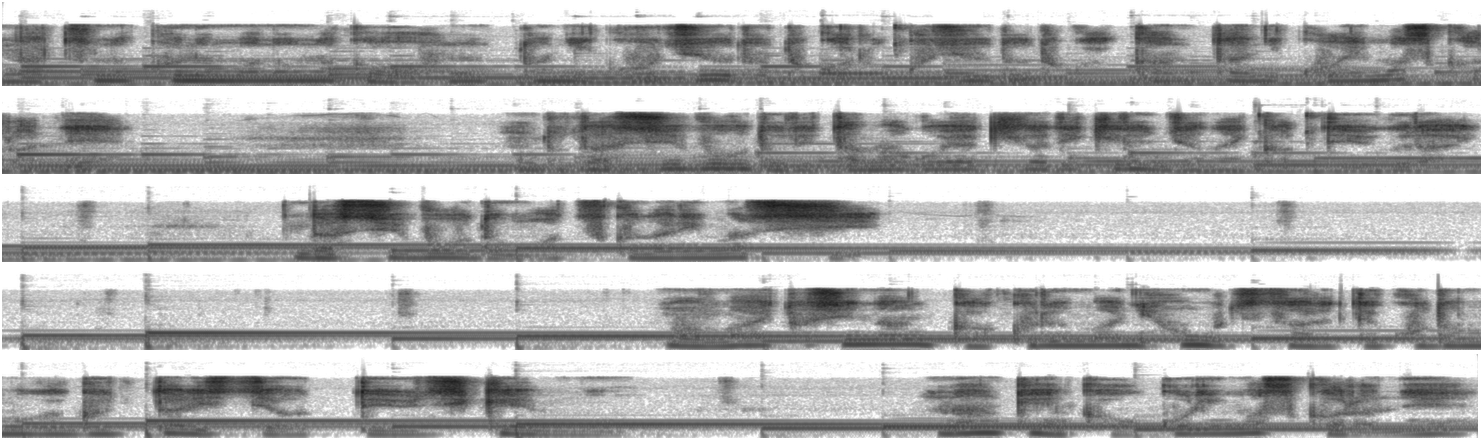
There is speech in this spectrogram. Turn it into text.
夏の車の中は本当に50度とか60度とか簡単に超えますからね。本当ダッシュボードで卵焼きができるんじゃないかっていうぐらいダッシュボードも熱くなりますしまあ、毎年なんか車に放置されて子供がぐったりしちゃうっていう事件も何件か起こりますからね。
